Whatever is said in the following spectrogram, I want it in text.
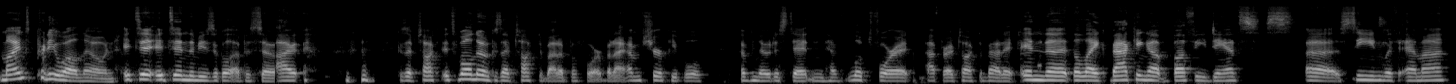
Mine's pretty well known. It's it's in the musical episode. I because I've talked. It's well known because I've talked about it before. But I, I'm sure people have noticed it and have looked for it after I've talked about it. In the the like backing up Buffy dance uh, scene with Emma,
